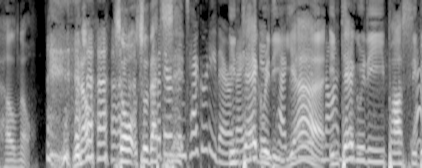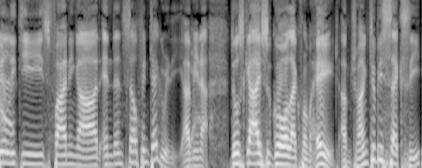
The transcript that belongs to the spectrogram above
hell no, you know. So so that's but there's it. integrity there. and I think integrity, integrity yeah, not just- integrity, possibilities, finding out, and then self integrity. I mean, uh, those guys who go like from hey, I'm trying to be sexy.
